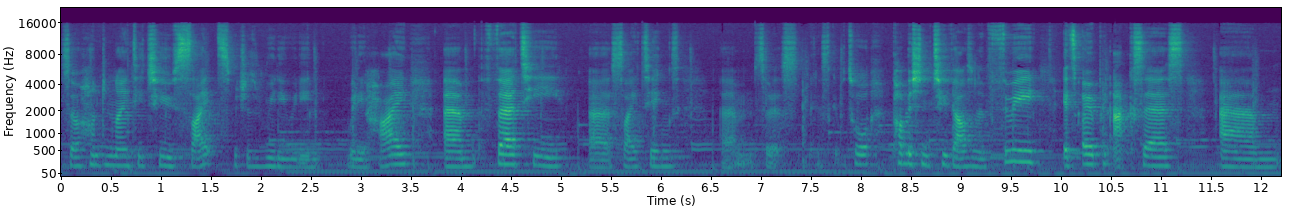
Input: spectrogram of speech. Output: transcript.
So 192 sites, which is really, really, really high. Um, 30 uh, sightings, um, so let's, let's skip the tour. Published in 2003. It's open access. Um,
